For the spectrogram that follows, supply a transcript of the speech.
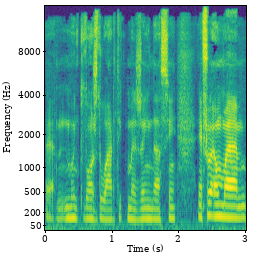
eh, muito longe do Ártico, mas ainda assim. Enfim, é uma.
